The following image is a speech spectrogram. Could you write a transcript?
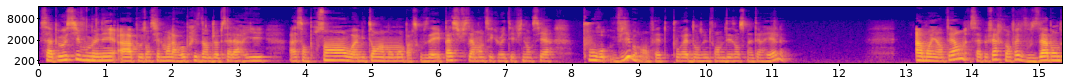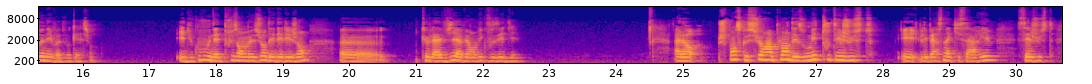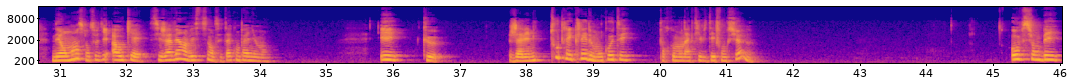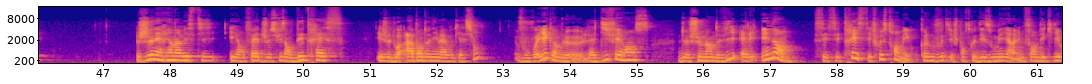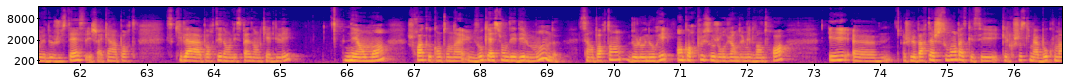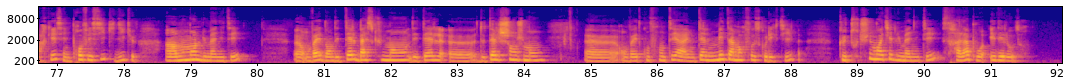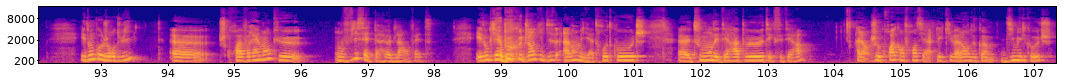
ça peut aussi vous mener à potentiellement la reprise d'un job salarié à 100% ou à mi-temps à un moment parce que vous n'avez pas suffisamment de sécurité financière pour vivre, en fait, pour être dans une forme d'aisance matérielle. À moyen terme, ça peut faire qu'en fait, vous abandonnez votre vocation. Et du coup, vous n'êtes plus en mesure d'aider les gens euh, que la vie avait envie que vous aidiez. Alors, je pense que sur un plan dézoomé, tout est juste. Et les personnes à qui ça arrive, c'est juste. Néanmoins, si on se dit, ah ok, si j'avais investi dans cet accompagnement et que j'avais mis toutes les clés de mon côté pour que mon activité fonctionne, option B, je n'ai rien investi et en fait je suis en détresse et je dois abandonner ma vocation, vous voyez comme la différence de chemin de vie, elle est énorme. C'est triste, c'est frustrant, mais comme je vous dis, je pense que dézoomer, il y a une forme d'équilibre et de justesse et chacun apporte ce qu'il a à apporter dans l'espace dans lequel il est. Néanmoins, je crois que quand on a une vocation d'aider le monde, c'est important de l'honorer encore plus aujourd'hui en 2023. Et euh, je le partage souvent parce que c'est quelque chose qui m'a beaucoup marqué. C'est une prophétie qui dit que un moment de l'humanité, euh, on va être dans des tels basculements, des tels, euh, de tels changements, on va être confronté à une telle métamorphose collective que toute une moitié de l'humanité sera là pour aider l'autre. Et donc aujourd'hui, je crois vraiment que on vit cette période-là en fait. Et donc il y a beaucoup de gens qui disent ah non mais il y a trop de coachs, tout le monde est thérapeute, etc. Alors je crois qu'en France il y a l'équivalent de comme 10 000 coachs,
